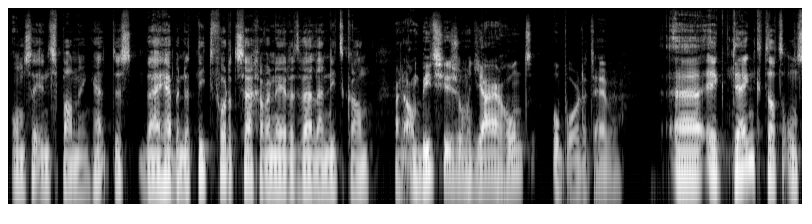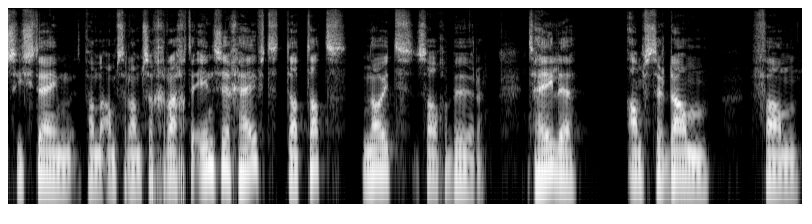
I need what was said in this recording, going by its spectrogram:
onze inspanning. Hè? Dus wij hebben het niet voor het zeggen wanneer het wel en niet kan. Maar de ambitie is om het jaar rond op orde te hebben. Uh, ik denk dat ons systeem van de Amsterdamse grachten in zich heeft dat dat nooit zal gebeuren. Het hele Amsterdam van,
